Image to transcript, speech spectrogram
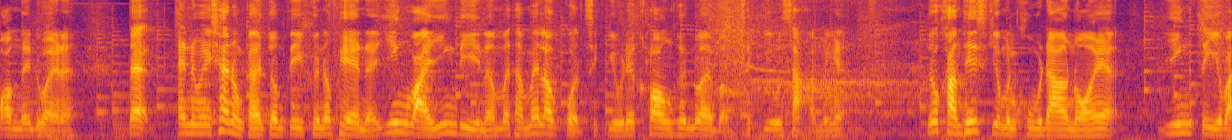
ป้อมได้ด้วยนะ แต่แอนิเมชันของการโจมตีคุณเพนเนี่ยยิ่งไวยิ่งดีนะมันทำให้เรากดสกิลได้คล่องขึ้นด้วยแบบสกิล3อย่างเงี้ยด้วยความที่สกิลมันคูลดาวน้อยอะยิ่งตีไว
